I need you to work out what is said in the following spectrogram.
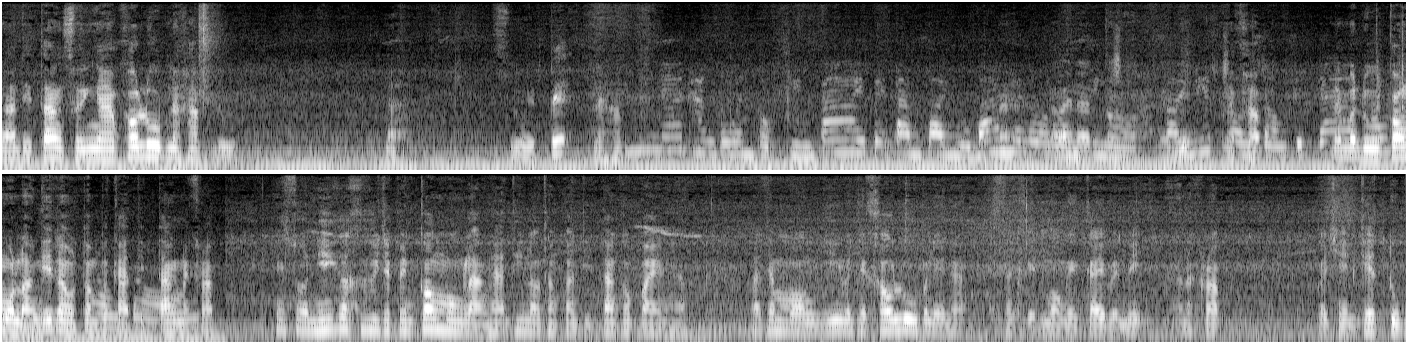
งานติดตั้งสวยงามเข้ารูปนะครับดูนะสวยเป๊ะนะครับมุ่งหน้าทางตะวันตกเฉียงใต้ไปตามซอยหมู่บ้านมโนรไว้มในสีต่อซอยแบบนี้เรียบคลนะองครับสองสิบเก้าแล้วมาดูกล้องมองหลังที่เราทำการติดตั้งนะครับ ในส่วนนี้ก็คือจะเป็นกล้องมองหลังนะที่เราทำการติดตั้งเข้าไปนะครับ เราจะมองอย่างนี้มันจะเข้ารูปไปเลยนะสังเกตมองไกลๆแบบนี้นะครับ ก็เห็นแค่ตุ่ม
